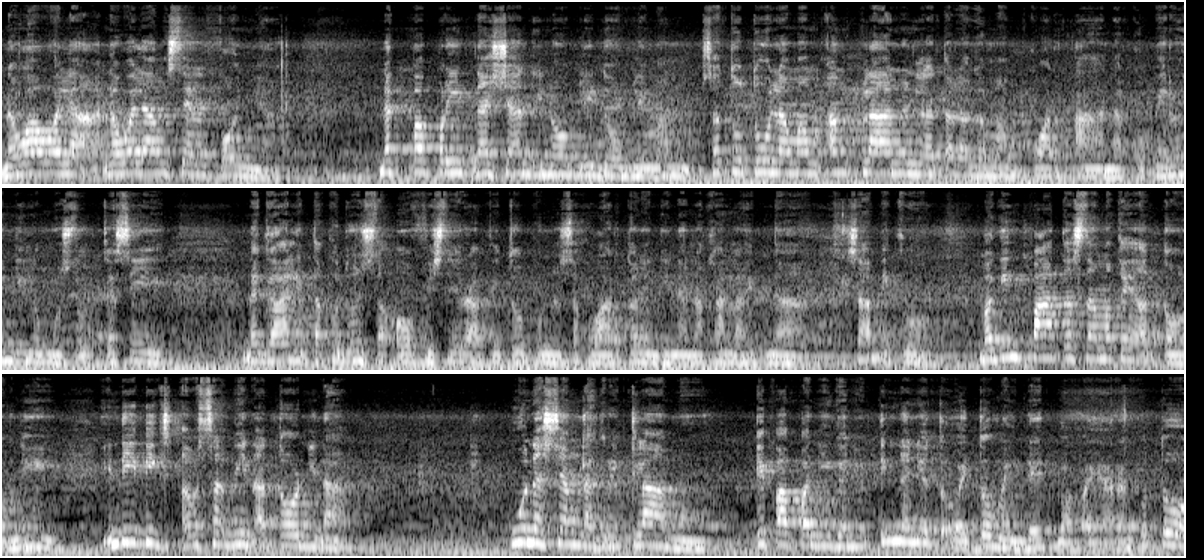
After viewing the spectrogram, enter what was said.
nawawala, nawala ang cellphone niya, nagpa-print na siya, dinoble-doble, ma'am. Sa totoo lang, ma'am, ang plano nila talaga, ma'am, kwartahan ako. Pero hindi lumusot kasi nagalit ako dun sa office ni Rapi Tulfo dun sa kwarto na hindi na naka-live na sabi ko, maging patas naman kayo attorney. Hindi ibig sabihin attorney na una siyang nagreklamo, ipapanigan nyo, tingnan nyo to, ito may debt, babayaran ko to.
